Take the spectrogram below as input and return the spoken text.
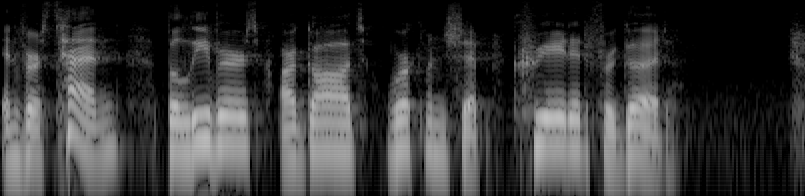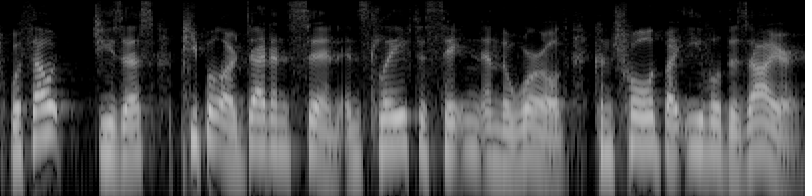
in verse 10, believers are God's workmanship, created for good. Without Jesus, people are dead in sin, enslaved to Satan and the world, controlled by evil desire.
